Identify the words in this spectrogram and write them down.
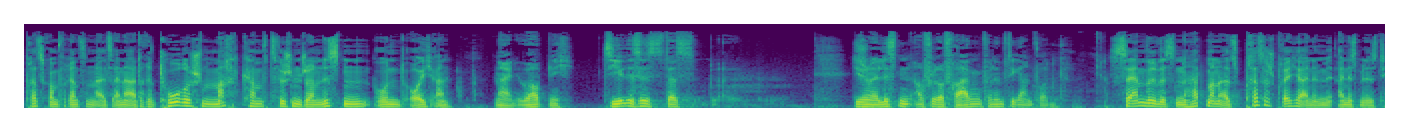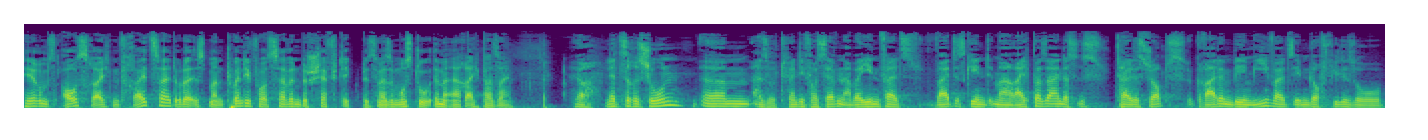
Pressekonferenzen als eine Art rhetorischen Machtkampf zwischen Journalisten und euch an? Nein, überhaupt nicht. Ziel ist es, dass die Journalisten auf ihre Fragen vernünftige Antworten kriegen. Sam will wissen, hat man als Pressesprecher eines Ministeriums ausreichend Freizeit oder ist man 24-7 beschäftigt, beziehungsweise musst du immer erreichbar sein? Ja, letzteres schon, ähm, also 24-7, aber jedenfalls weitestgehend immer erreichbar sein. Das ist Teil des Jobs, gerade im BMI, weil es eben doch viele so,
